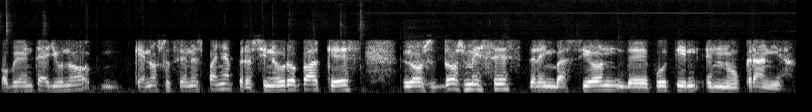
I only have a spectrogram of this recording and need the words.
obviamente hay uno que no sucede en España, pero sí en Europa, que es los dos meses de la invasión de Putin en Ucrania.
